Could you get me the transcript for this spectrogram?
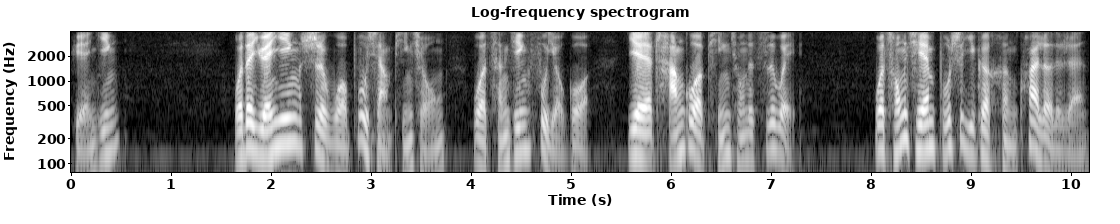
原因。我的原因是我不想贫穷。我曾经富有过，也尝过贫穷的滋味。我从前不是一个很快乐的人，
